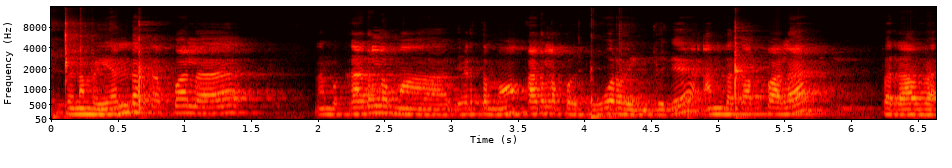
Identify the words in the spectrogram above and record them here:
இப்போ நம்ம எந்த கப்பால் நம்ம கடலை மா எடுத்தோமோ கடலை பருப்பு ஊற வைக்கிறதுக்கு அந்த கப்பால் இப்போ ரவை.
